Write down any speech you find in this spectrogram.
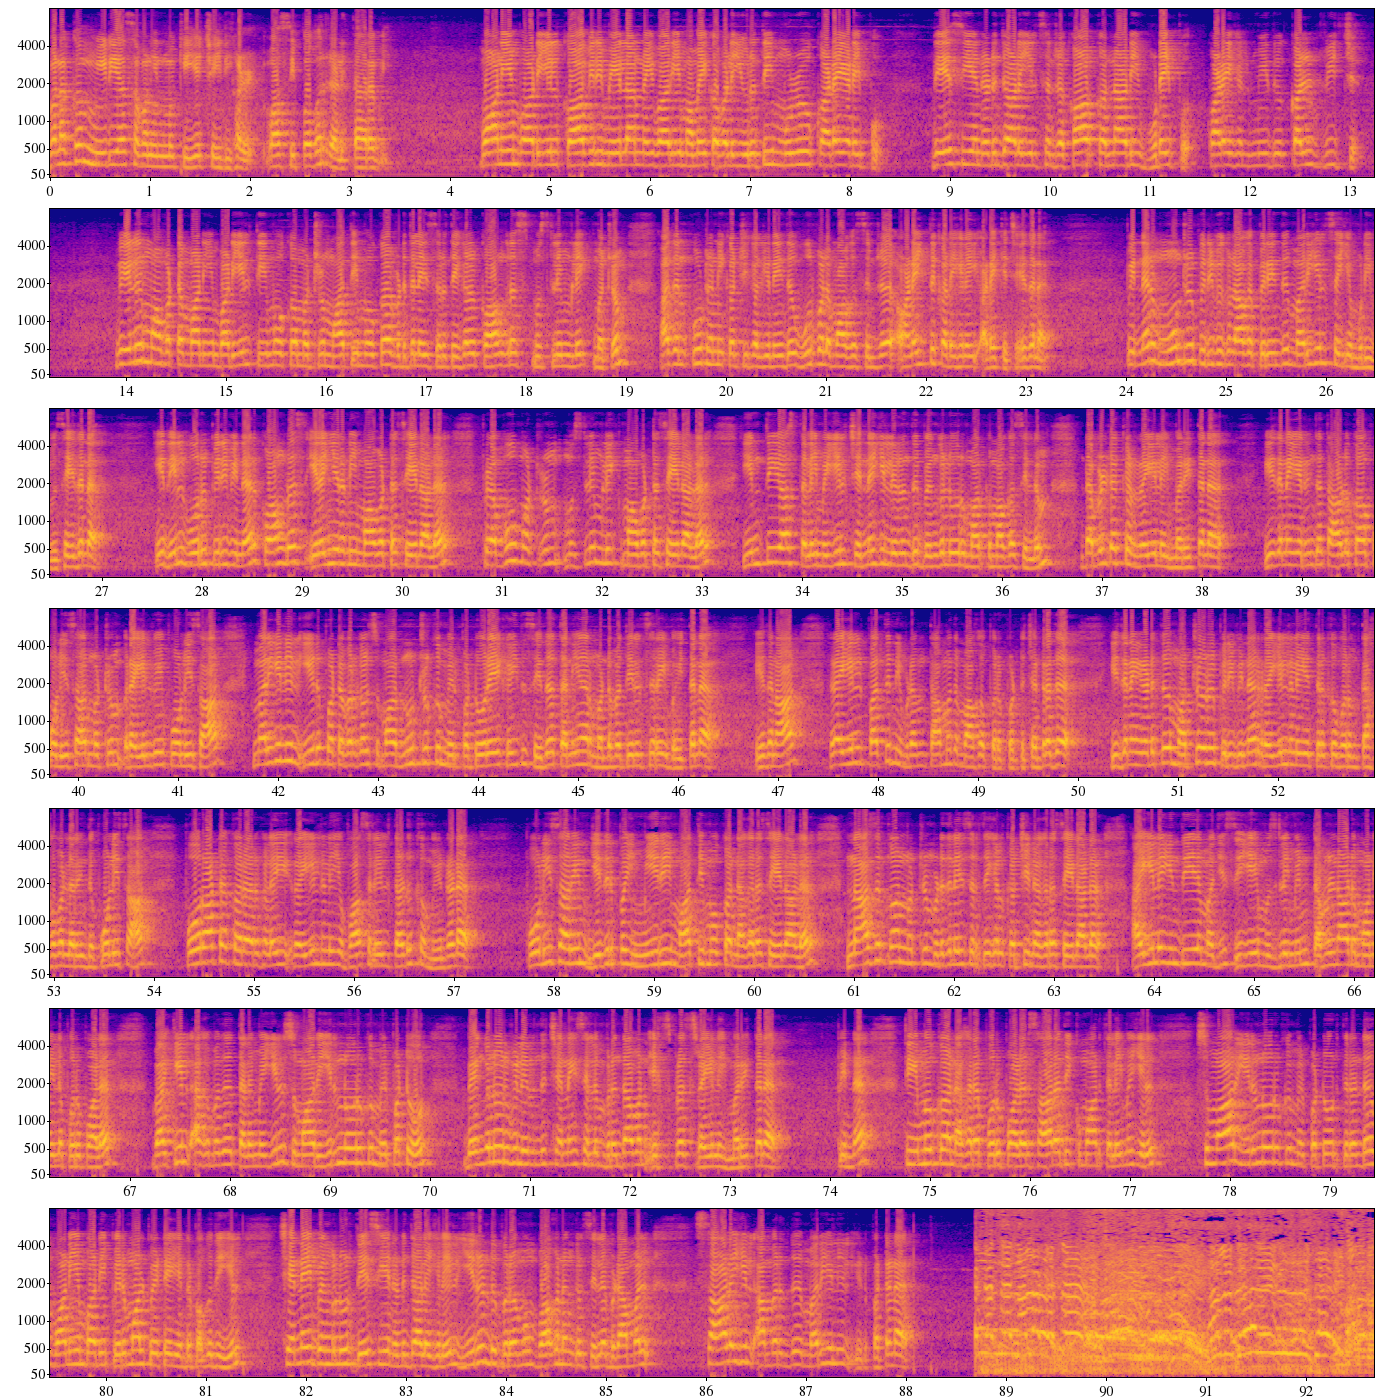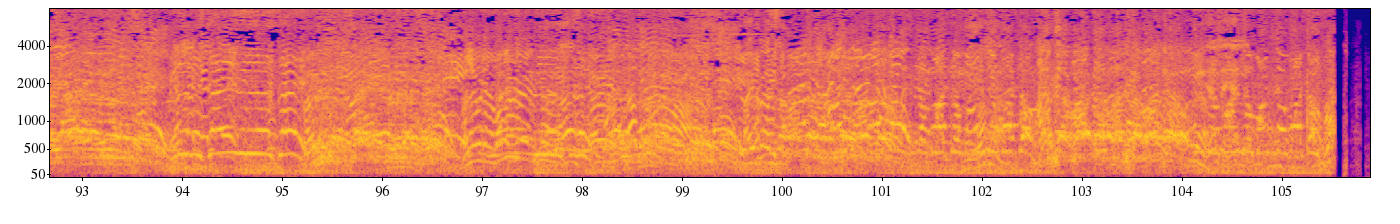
வணக்கம் மீடியா செவனின் முக்கிய செய்திகள். வாசிப்பவர் லலிதா ரவி. வாணியம்பாடியில் காவிரி மேலாண்மை வாரியம் அமைக்க வலியுறுத்தி முழு கடையடைப்பு. தேசிய நெடுஞ்சாலையில் சென்ற கார் கண்ணாடி உடைப்பு. கடைகள் மீது கல் வீச்சு. வேலூர் மாவட்டம் வாணியம்பாடியில் திமுக மற்றும் அதிமுக விடுதலை சிறுத்தைகள் காங்கிரஸ் முஸ்லிம் லீக் மற்றும் அதன் கூட்டணி கட்சிகள் இணைந்து ஊர்வலமாக சென்று அனைத்து கடைகளை அடைக்கச் செய்தனர். பின்னர் மூன்று பிரிவுகளாக பிரிந்து மறியல் செய்ய முடிவு செய்தனர். இதில் ஒரு பிரிவினர் காங்கிரஸ் இளைஞரணி மாவட்ட செயலாளர் பிரபு மற்றும் முஸ்லிம் லீக் மாவட்ட செயலாளர் இம்தியாஸ் தலைமையில் சென்னையிலிருந்து பெங்களூரு மார்க்கமாக செல்லும் டபுள் டெக்கர் ரயிலை மறித்தனர். இதனை அறிந்த தாலுகா போலீசார் மற்றும் ரயில்வே போலீசார் மறியலில் ஈடுபட்டவர்கள் சுமார் நூற்றுக்கும் மேற்பட்டோரை கைது செய்து தனியார் மண்டபத்தில் சிறை வைத்தனர். இதனால் ரயில் பத்து நிமிடம் தாமதமாக புறப்பட்டு சென்றது. இதனையடுத்து மற்றொரு பிரிவினர் ரயில் நிலையத்திற்கு வரும் தகவல் அறிந்த போலீசார் போராட்டக்காரர்களை ரயில் நிலைய வாசலில் தடுக்க முயன்றனர். போலீசாரின் எதிர்ப்பை மீறி மதிமுக நகர செயலாளர் நாசர்கான் மற்றும் விடுதலை சிறுத்தைகள் கட்சி நகர செயலாளர் அகில இந்திய மஜிஸ் இஏ முஸ்லிமின் தமிழ்நாடு மாநில பொறுப்பாளர் வக்கீல் அகமது தலைமையில் சுமார் இருநூறுக்கும் மேற்பட்டோர் பெங்களூருவிலிருந்து சென்னை செல்லும் பிருந்தாவன் எக்ஸ்பிரஸ் ரயிலை மறித்தனர். பின்னர் திமுக நகர பொறுப்பாளர் சாரதிகுமார் தலைமையில் சுமார் இருநூறுக்கும் மேற்பட்டோர் திரண்டு வாணியம்பாடி பெருமாள்பேட்டை என்ற பகுதியில் சென்னை பெங்களூர் தேசிய நெடுஞ்சாலைகளில் இரண்டு புறமும் வாகனங்கள் செல்ல விடாமல் சாலையில் அமர்ந்து மறியலில் ஈடுபட்டனர்.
